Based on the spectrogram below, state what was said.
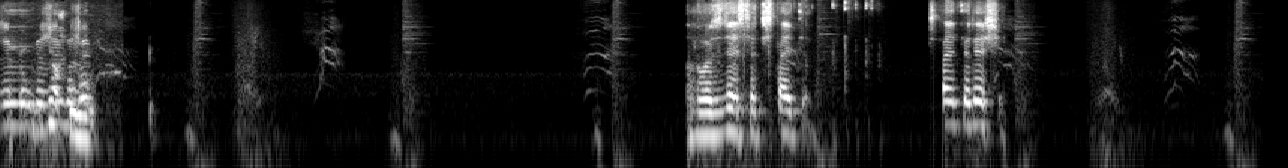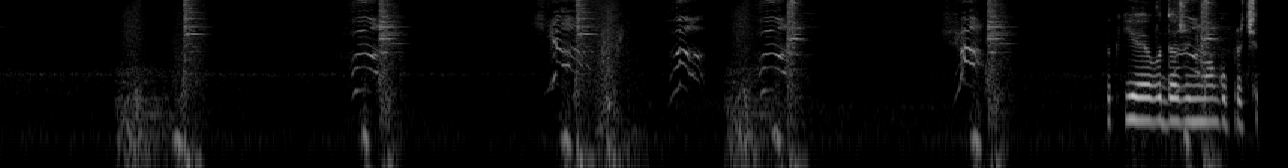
Бежим, бежим, бежим. Вот здесь читайте. Читайте речи. Так я его даже не могу прочитать.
